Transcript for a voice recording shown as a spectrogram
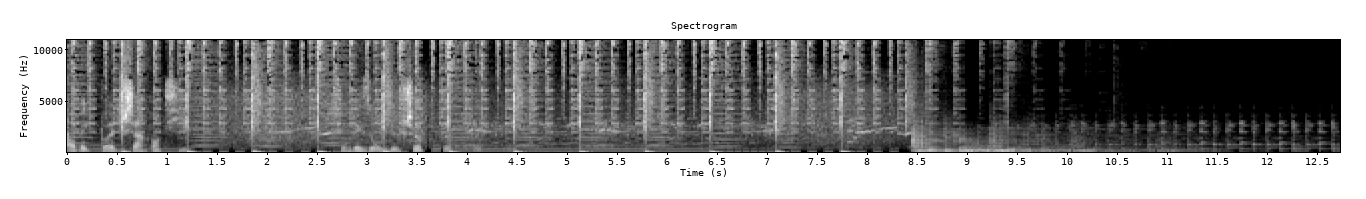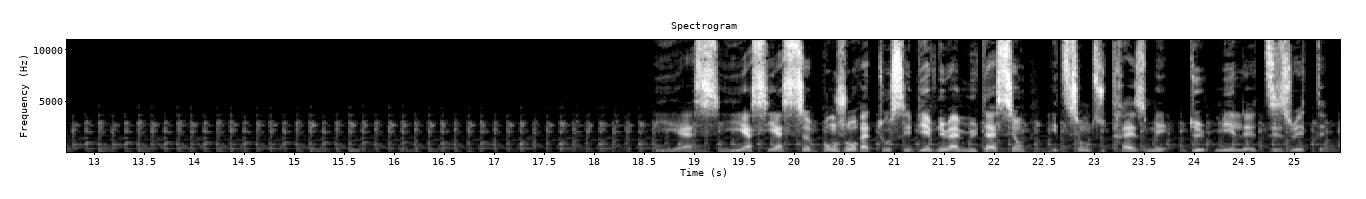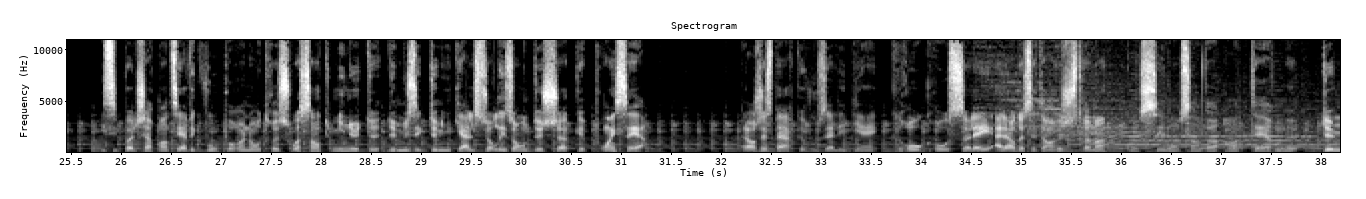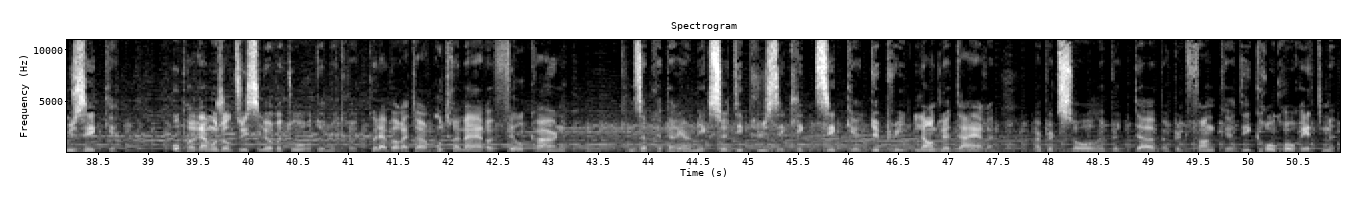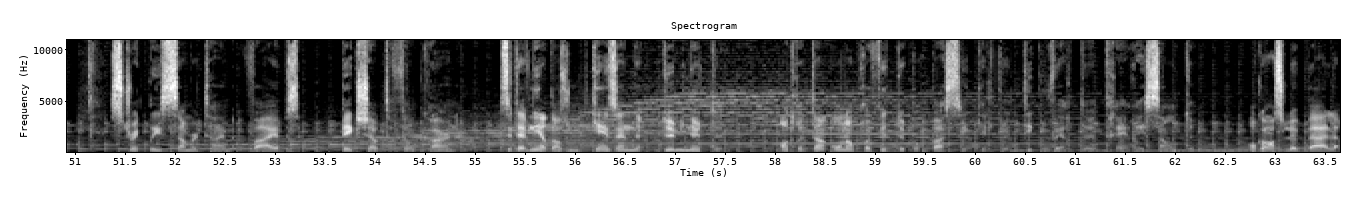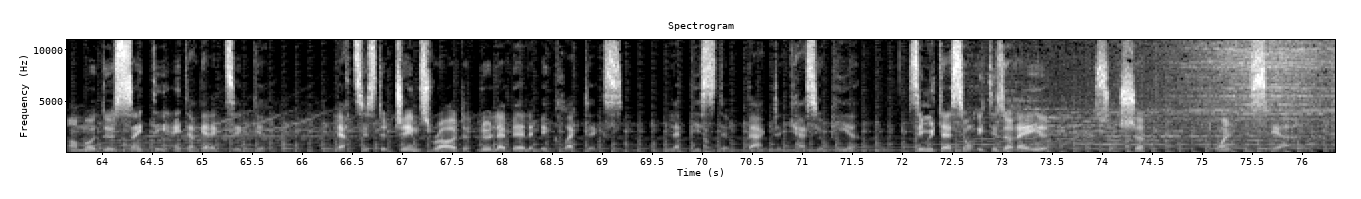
Avec Paul Charpentier. Sur les ondes de choc. Yes, yes, yes. Bonjour à tous et bienvenue à Mutation, édition du 13 mai 2018. Ici Paul Charpentier avec vous pour un autre 60 minutes de musique dominicale sur les ondes de choc.ca. Alors j'espère que vous allez bien. Gros, gros soleil à l'heure de cet enregistrement. On sait où on s'en va en termes de musique. Au programme aujourd'hui, c'est le retour de notre collaborateur outre-mer Phil Karn qui nous a préparé un mix des plus éclectiques depuis l'Angleterre. Un peu de soul, un peu de dub, un peu de funk, des gros gros rythmes. Strictly Summertime Vibes. Big shout to Phil Karn. C'est à venir dans une quinzaine de minutes. Entre-temps, on en profite pour passer quelques découvertes très récentes. On commence le bal en mode synthé intergalactique. L'artiste James Rod, le label Eclectics, la piste Back to Cassiopeia. Ses mutations et tes oreilles sur choc.ca.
